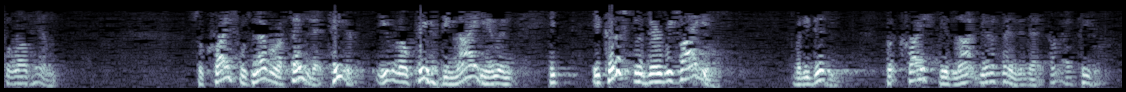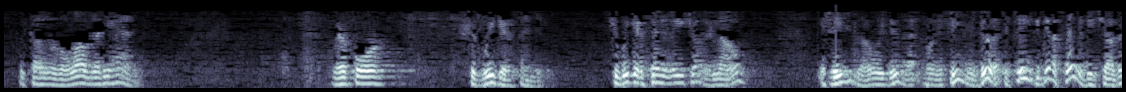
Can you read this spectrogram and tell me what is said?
to love Him. So Christ was never offended at Peter, even though Peter denied Him and he, he could have stood there beside Him. But he didn't. But Christ did not get offended at, at Peter because of the love that He had. Therefore, should we get offended? Should we get offended at each other? No. It's easy though, we do that. When it's easy to do it, it's easy to get offended at each other.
